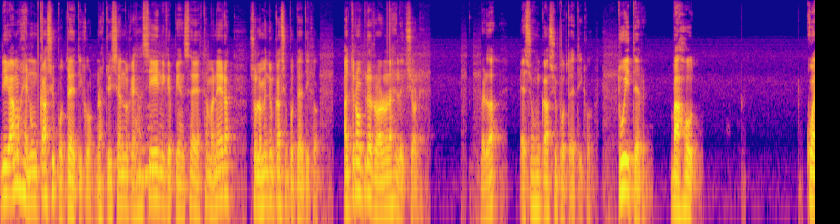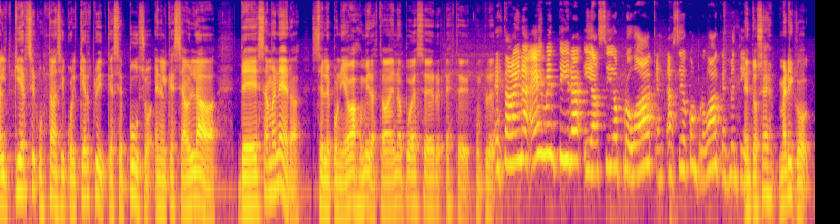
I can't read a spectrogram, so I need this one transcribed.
Digamos en un caso hipotético, no estoy diciendo que es así ni que piense de esta manera, solamente un caso hipotético. A Trump le robaron las elecciones, ¿verdad? Eso es un caso hipotético. Twitter, bajo cualquier circunstancia y cualquier tweet que se puso en el que se hablaba de esa manera, se le ponía abajo, mira, esta vaina puede ser este completa. Esta vaina es mentira y ha sido probada, que, ha sido comprobada que es mentira. Entonces, marico,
